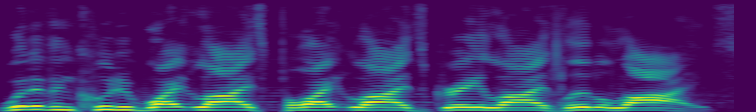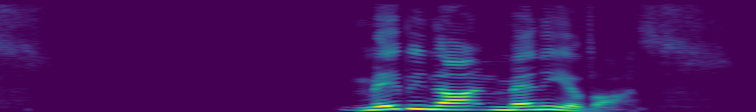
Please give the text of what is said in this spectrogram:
would have included white lies, polite lies, gray lies, little lies. Maybe not many of us.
